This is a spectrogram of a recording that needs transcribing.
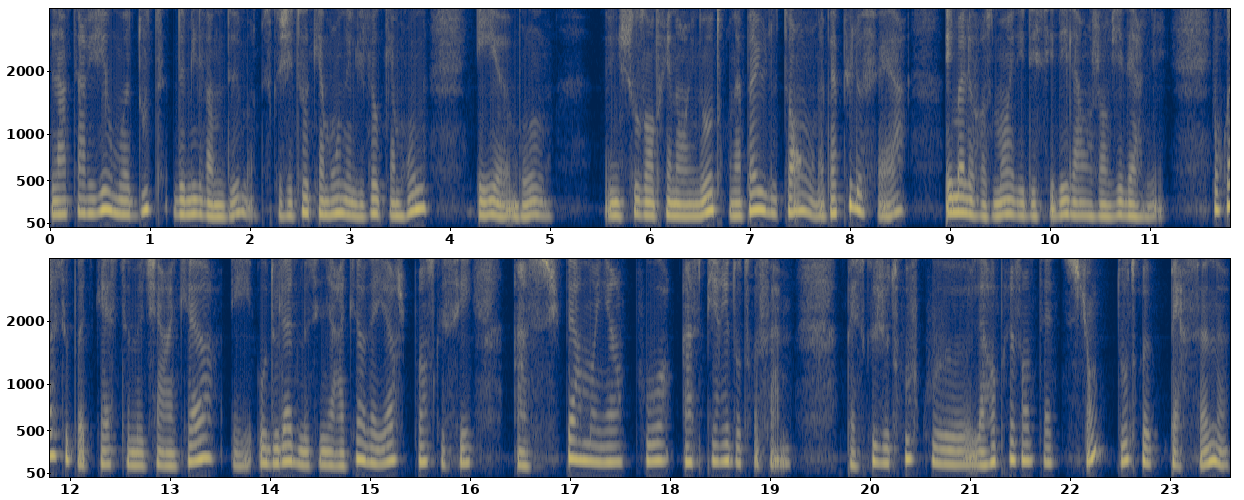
l'interviewer au mois d'août 2022, parce que j'étais au Cameroun, elle vivait au Cameroun. Et euh, bon, une chose entraînant une autre, on n'a pas eu le temps, on n'a pas pu le faire. Et malheureusement, elle est décédée là en janvier dernier. Pourquoi ce podcast me tient à cœur? Et au-delà de me tenir à cœur d'ailleurs, je pense que c'est un super moyen pour inspirer d'autres femmes. Parce que je trouve que la représentation d'autres personnes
